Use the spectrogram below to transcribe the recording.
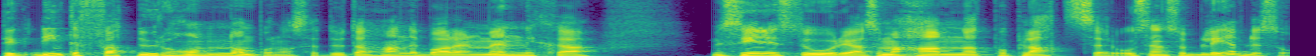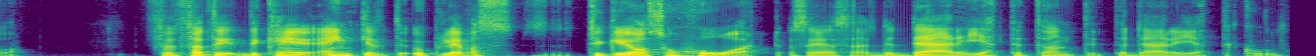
Det, det är inte fött ur honom på något sätt, utan han är bara en människa med sin historia som har hamnat på platser och sen så blev det så. För, för att det, det kan ju enkelt upplevas, tycker jag, så hårt att säga så här, det där är jättetöntigt, det där är jättecoolt.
